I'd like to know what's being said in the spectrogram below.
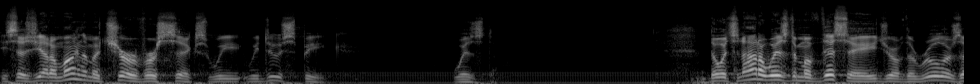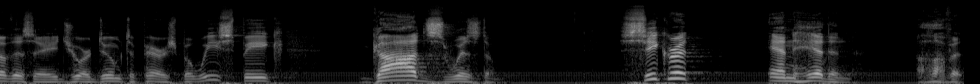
He says, Yet among the mature, verse 6, we, we do speak wisdom. Though it's not a wisdom of this age or of the rulers of this age who are doomed to perish, but we speak God's wisdom, secret and hidden. I love it.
